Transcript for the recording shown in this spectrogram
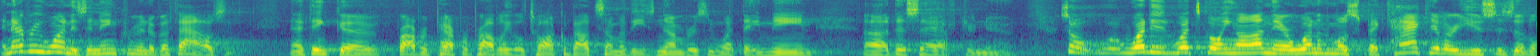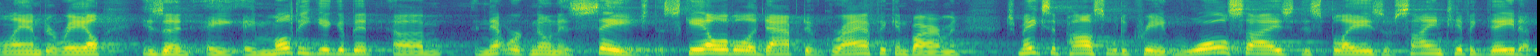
and every one is an increment of a 1,000. And I think uh, Robert Pepper probably will talk about some of these numbers and what they mean uh, this afternoon. So what is, what's going on there? One of the most spectacular uses of the Lambda Rail is a, a, multi-gigabit um, network known as SAGE, the Scalable Adaptive Graphic Environment, which makes it possible to create wall-sized displays of scientific data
